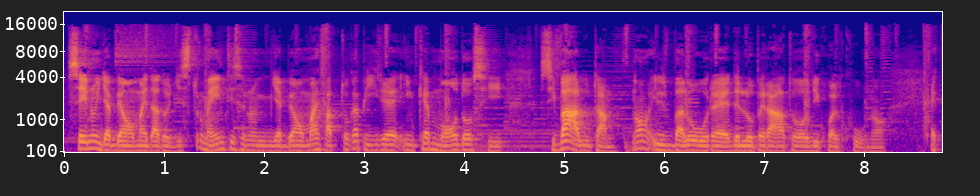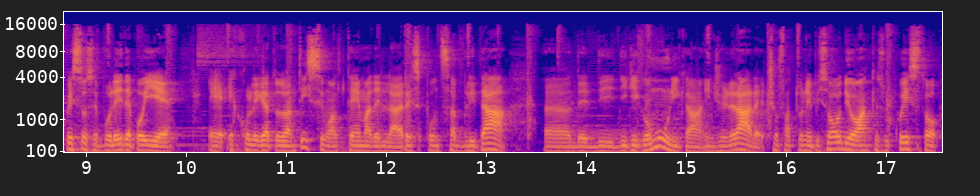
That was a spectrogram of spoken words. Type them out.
se non gli abbiamo mai dato gli strumenti, se non gli abbiamo mai fatto capire in che modo si, si valuta no? il valore dell'operato di qualcuno. E questo, se volete, poi è, è, è collegato tantissimo al tema della responsabilità eh, de, di, di, chi comunica in generale. Ci ho fatto un episodio anche su questo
